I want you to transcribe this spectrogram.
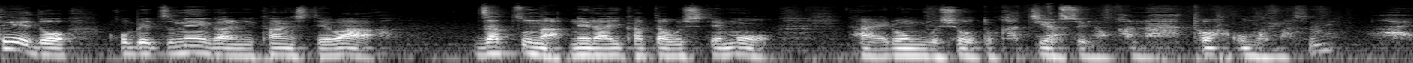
程度個別銘柄に関しては雑な狙い方をしても、はい、ロングショート勝ちやすいのかなとは思いますね。はい、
